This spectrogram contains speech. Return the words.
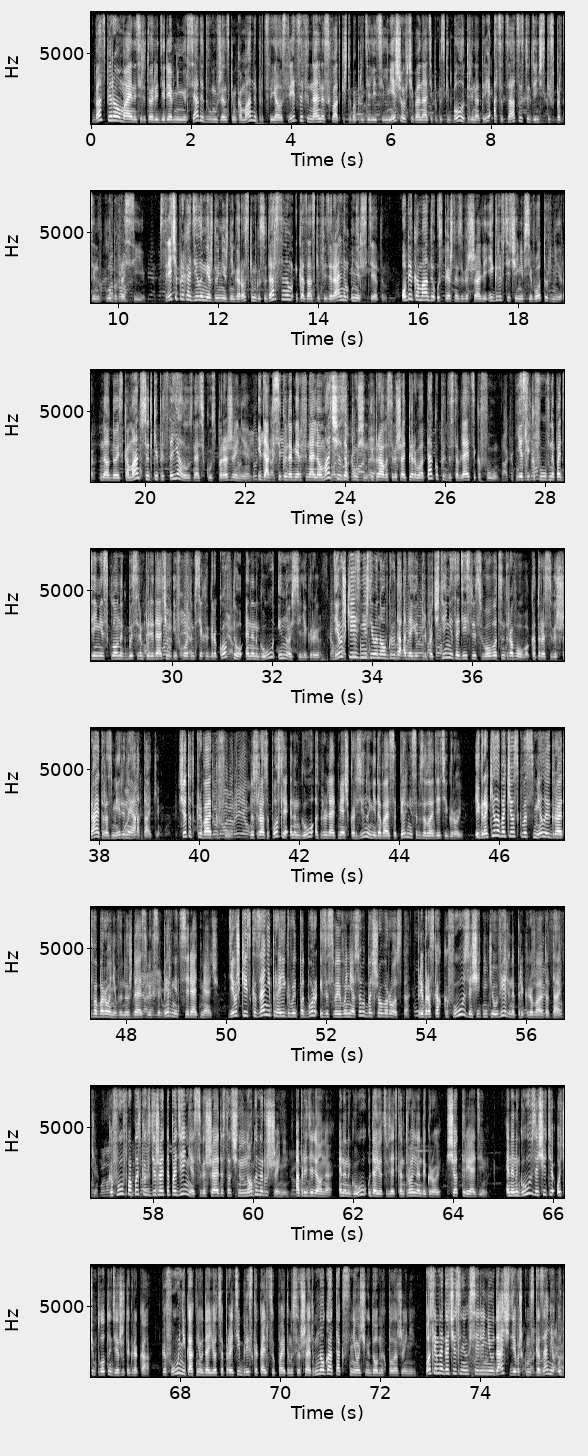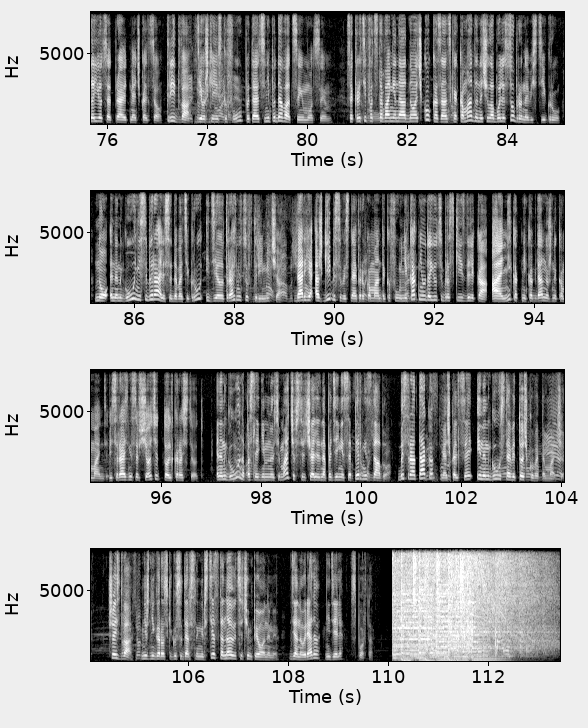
21 мая на территории деревни Универсиады двум женским командам предстояло встретиться в финальной схватке, чтобы определить сильнейшего в чемпионате по баскетболу 3 на 3 Ассоциации студенческих спортивных клубов России. Встреча проходила между Нижнегородским государственным и Казанским федеральным университетом. Обе команды успешно завершали игры в течение всего турнира. Но одной из команд все-таки предстояло узнать вкус поражения. Итак, секундомер финального матча запущен, и право совершать первую атаку предоставляется КФУ. Если КФУ в нападении склонны к быстрым передачам и входам всех игроков, то ННГУ иной стиль игры. Девушки из Нижнего Новгорода отдают предпочтение задействовать своего центрового, который совершает размеренные атаки. Счет открывает КФУ, но сразу после ННГУ отправляет мяч в корзину, не давая соперницам завладеть игрой. Игроки Лобачевского смело играют в обороне, вынуждая своих соперниц терять мяч. Девушки из Казани проигрывают подбор из-за своего не особо большого роста. При бросках КФУ защитники уверенно прикрывают атаки. КФУ в попытках сдержать нападение совершает достаточно много нарушений. Определенно, ННГУ удается взять контроль над игрой. Счет 3-1. ННГУ в защите очень плотно держит игрока. КФУ никак не удается пройти близко к кольцу, поэтому совершает много атак с не очень удобных положений. После многочисленных серий неудач девушкам из Казани удается отправить мяч в кольцо. 3-2. Девушки из КФУ пытаются не поддаваться эмоциям. Сократив отставание на одно очко, казанская команда начала более собранно вести игру. Но ННГУ не собирались отдавать игру и делают разницу в три мяча. Дарья Ашгибисовой, снайперу команды КФУ, никак не удаются броски издалека, а они как никогда нужны команде. Ведь разница в счете только растет. ННГУ на последней минуте матча встречали нападение соперниц даблом. Быстрая атака, мяч в кольце, и ННГУ ставит точку в этом матче. 6-2. Нижнегородский государственный университет становится чемпионами. Диана Урядова, неделя спорта.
